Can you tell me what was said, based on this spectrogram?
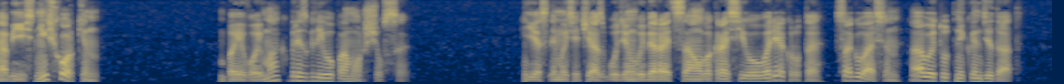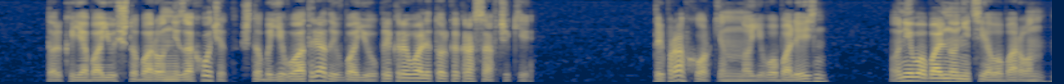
«Объяснись, Хоркин!» Боевой маг брезгливо поморщился. «Если мы сейчас будем выбирать самого красивого рекрута, согласен, а вы тут не кандидат. Только я боюсь, что барон не захочет, чтобы его отряды в бою прикрывали только красавчики». Ты прав, Хоркин, но его болезнь... У него больно не тело, барон.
